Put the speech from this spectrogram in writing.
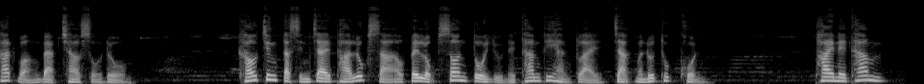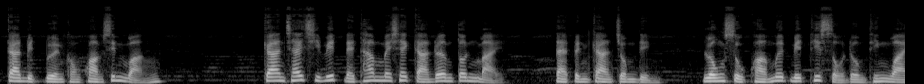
คาดหวังแบบชาวโสโดม เขาจึงตัดสินใจพาลูกสาวไปหลบซ่อนตัวอยู่ในถ้ำที่ห่างไกลจากมนุษย์ทุกคน ภายในถ้ำ การบิดเบือนของความสิ้นหวัง การใช้ชีวิตในถ้ำไม่ใช่การเริ่มต้นใหม่ แต่เป็นการจมดิ่ง ลงสู่ความมืดมิดที่โสโดมทิ้งไว้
